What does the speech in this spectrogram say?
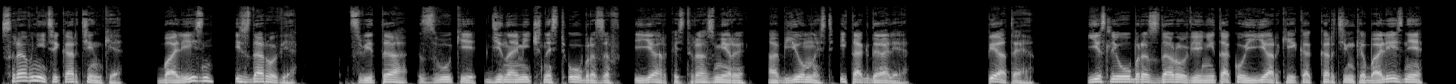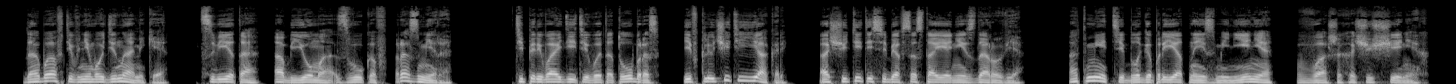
Сравните картинки. Болезнь и здоровье. Цвета, звуки, динамичность образов, яркость, размеры, объемность и так далее. Пятое. Если образ здоровья не такой яркий, как картинка болезни, добавьте в него динамики, цвета, объема, звуков, размера. Теперь войдите в этот образ и включите якорь, ощутите себя в состоянии здоровья. Отметьте благоприятные изменения в ваших ощущениях.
